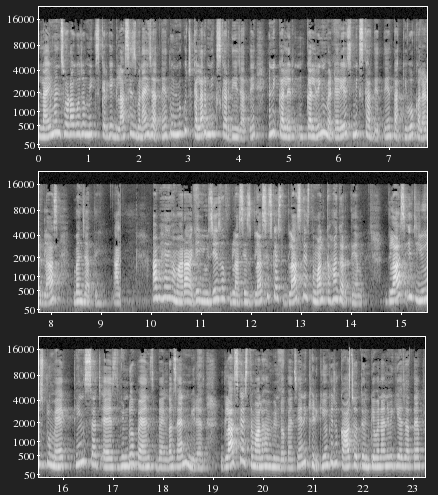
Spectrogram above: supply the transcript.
लाइम एंड सोडा को जब मिक्स करके ग्लासेस बनाए जाते हैं तो उनमें कुछ कलर मिक्स कर दिए जाते हैं, यानी कलर कलरिंग मटेरियल्स मिक्स कर देते हैं, ताकि वो कलर ग्लास बन जाते हैं। आगे। अब है हमारा आगे यूजेज ऑफ़ ग्लासेस ग्लासेस का ग्लास का इस्तेमाल कहाँ करते हैं हम? Glass is use to make things such as window panes bangles and mirrors glass का इस्तेमाल हम विंडो पेंस यानी खिड़कियों के जो कांच होते हैं, उनके बनाने में किया जाता है.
